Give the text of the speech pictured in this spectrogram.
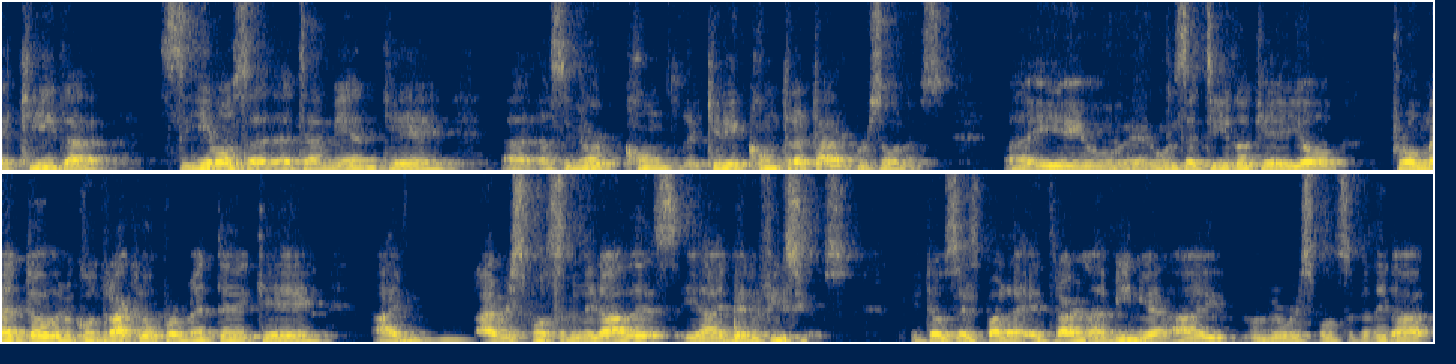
aquí seguimos ah, ah, también que el Señor quiere contratar personas y un sentido que yo prometo en un contrato, promete que hay, hay responsabilidades y hay beneficios. Entonces, para entrar en la viña hay una responsabilidad,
